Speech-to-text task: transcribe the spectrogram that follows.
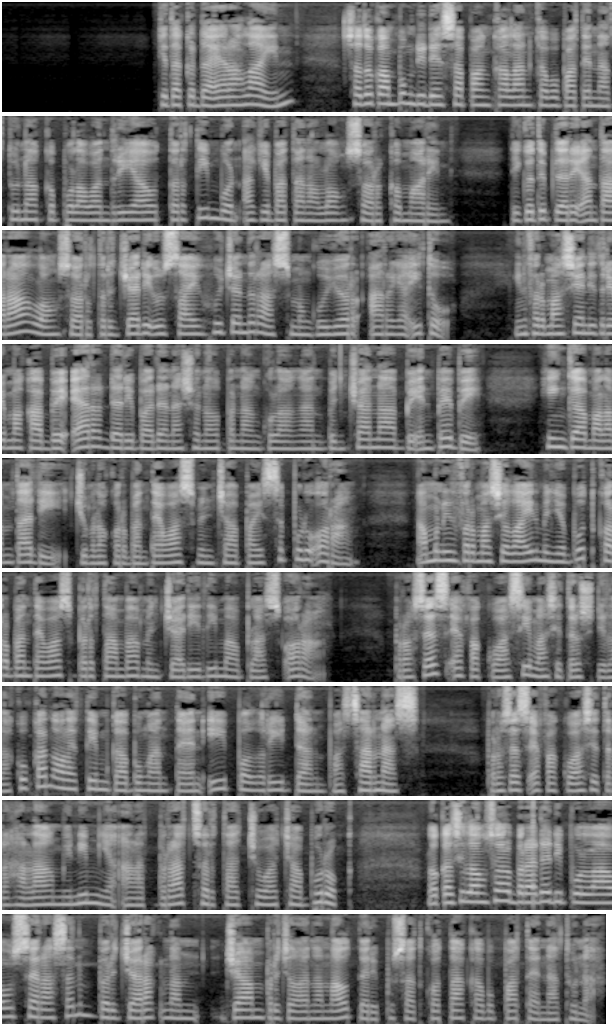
Kita ke daerah lain, satu kampung di desa Pangkalan Kabupaten Natuna, Kepulauan Riau tertimbun akibat tanah longsor kemarin. Dikutip dari antara, longsor terjadi usai hujan deras mengguyur area itu. Informasi yang diterima KBR dari Badan Nasional Penanggulangan Bencana BNPB, hingga malam tadi jumlah korban tewas mencapai 10 orang. Namun informasi lain menyebut korban tewas bertambah menjadi 15 orang. Proses evakuasi masih terus dilakukan oleh tim gabungan TNI, Polri, dan Basarnas. Proses evakuasi terhalang minimnya alat berat serta cuaca buruk. Lokasi longsor berada di Pulau Serasan berjarak 6 jam perjalanan laut dari pusat kota Kabupaten Natuna.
